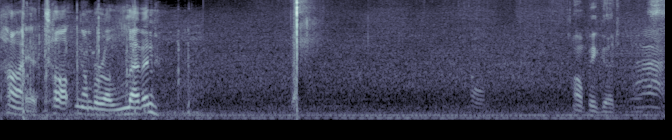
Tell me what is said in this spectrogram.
High at top number 11. Oh, be good. Ah.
